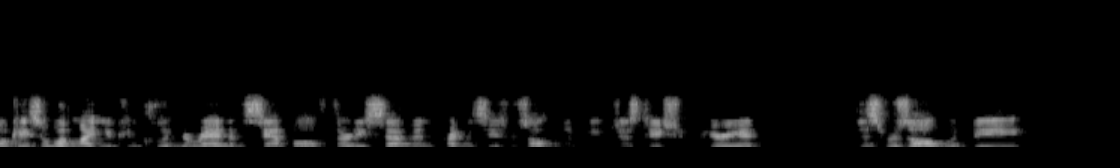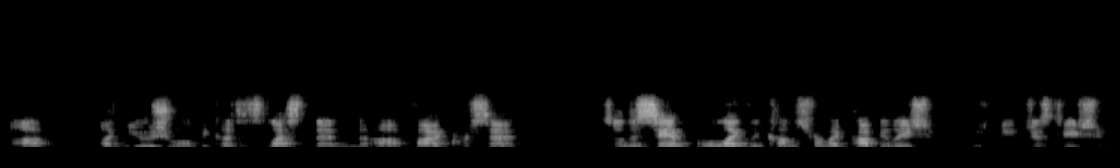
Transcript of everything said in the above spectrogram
Okay, so what might you conclude in a random sample of 37 pregnancies result in a mean gestation period? This result would be uh, unusual because it's less than uh, 5%. So the sample likely comes from a population whose mean gestation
